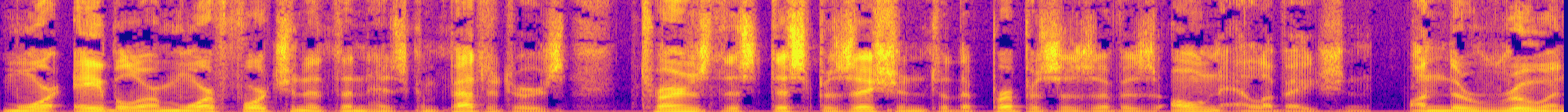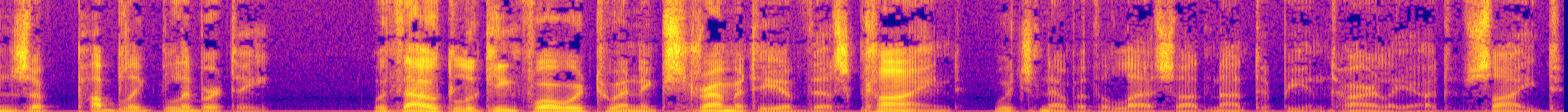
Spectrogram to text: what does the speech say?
more able or more fortunate than his competitors, turns this disposition to the purposes of his own elevation on the ruins of public liberty. Without looking forward to an extremity of this kind, which nevertheless ought not to be entirely out of sight,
